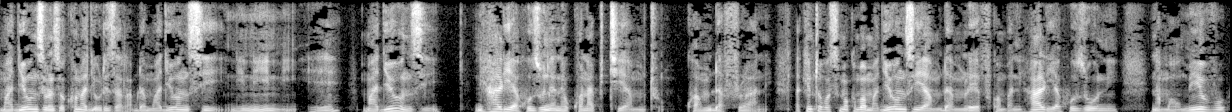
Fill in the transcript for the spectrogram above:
Majonzi unaweza kuwa unajiuliza labda majonzi ni nini eh? majonzi ni hali ya huzuni anayokuwa anapitia mtu kwa muda fulani. Lakini tunavyosema kwamba majonzi ya muda mrefu kwamba ni hali ya huzuni na maumivu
